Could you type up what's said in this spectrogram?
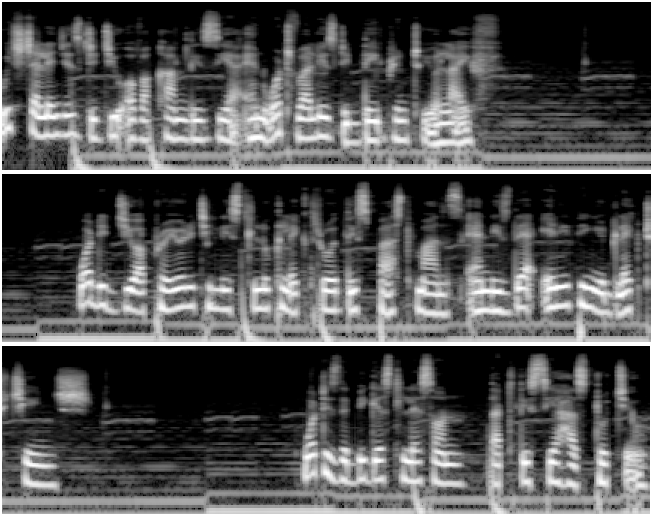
which challenges did you overcome this year and what values did they bring to your life? What did your priority list look like throughout these past months and is there anything you'd like to change? What is the biggest lesson that this year has taught you?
